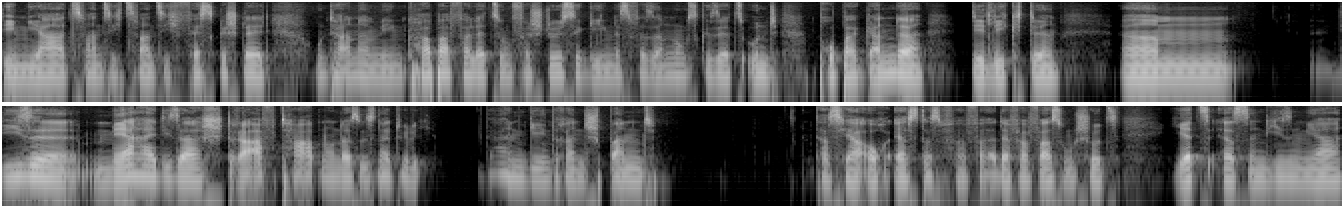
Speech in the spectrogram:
dem Jahr 2020 festgestellt, unter anderem wegen Körperverletzung, Verstöße gegen das Versammlungsgesetz und Propagandadelikte. Ähm, diese Mehrheit dieser Straftaten, und das ist natürlich dahingehend dran spannend, dass ja auch erst das Verfa der Verfassungsschutz jetzt erst in diesem Jahr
